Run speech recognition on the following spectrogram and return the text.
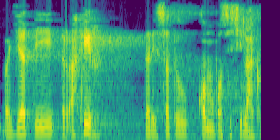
Bayati terakhir dari satu komposisi lagu.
